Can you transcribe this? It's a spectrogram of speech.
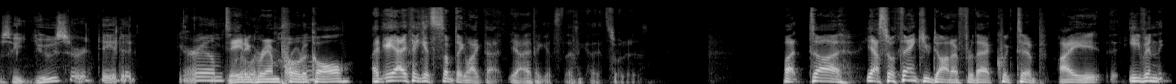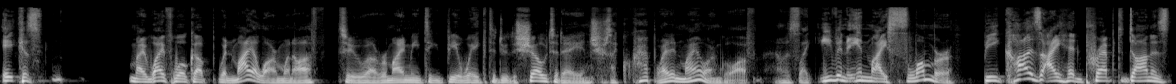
is it user data Datagram Datagram protocol. protocol. I, yeah, I think it's something like that. Yeah, I think it's I think that's what it is. But uh, yeah, so thank you, Donna, for that quick tip. I even because my wife woke up when my alarm went off to uh, remind me to be awake to do the show today, and she was like, "Crap, why didn't my alarm go off?" I was like, even in my slumber, because I had prepped Donna's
